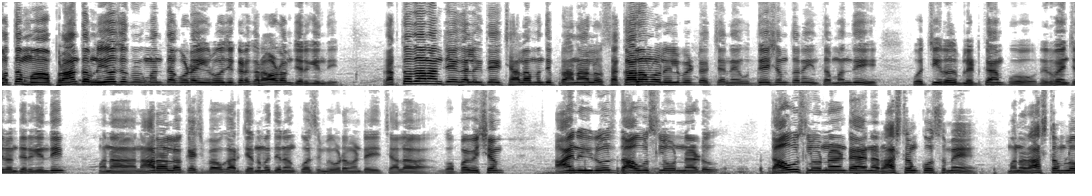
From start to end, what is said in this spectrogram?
మొత్తం మా ప్రాంతం నియోజకవర్గం అంతా కూడా ఈరోజు ఇక్కడికి రావడం జరిగింది. రక్తదానం చేయగలిగితే చాలామంది ప్రాణాలు సకాలంలో నిలబెట్టవచ్చు అనే ఉద్దేశంతోనే ఇంతమంది వచ్చి ఈరోజు బ్లడ్ క్యాంపు నిర్వహించడం జరిగింది. మన నారా లోకేష్ బాబు గారి జన్మదినం కోసం ఇవ్వడం అంటే చాలా గొప్ప విషయం. ఆయన ఈరోజు దావూస్లో ఉన్నాడు. దావూస్లో ఉన్నాడంటే ఆయన రాష్ట్రం కోసమే మన రాష్ట్రంలో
